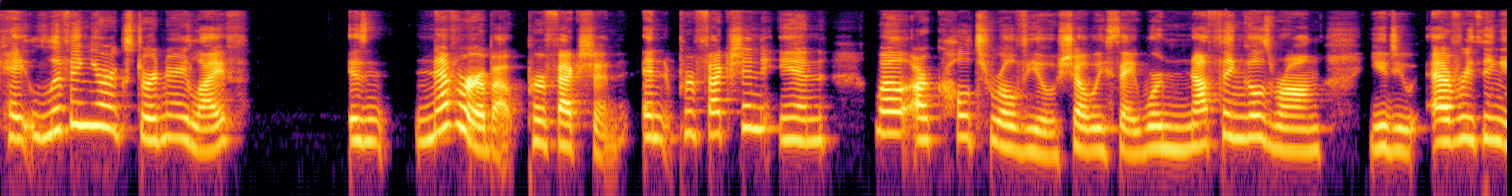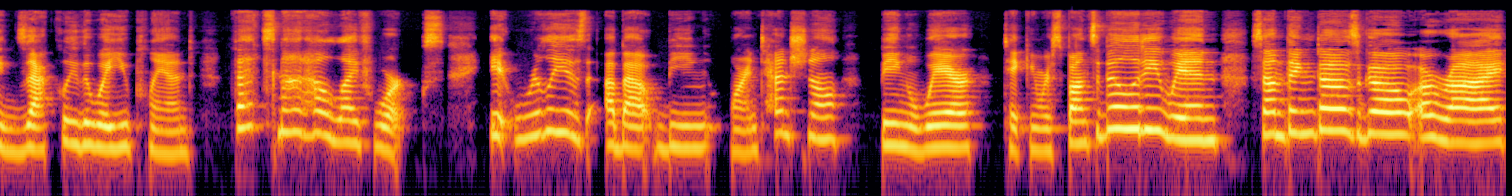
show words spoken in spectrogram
Okay, living your extraordinary life is never about perfection. And perfection in, well, our cultural view, shall we say, where nothing goes wrong, you do everything exactly the way you planned. That's not how life works. It really is about being more intentional, being aware, taking responsibility when something does go awry,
